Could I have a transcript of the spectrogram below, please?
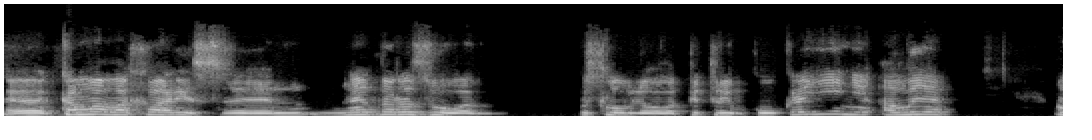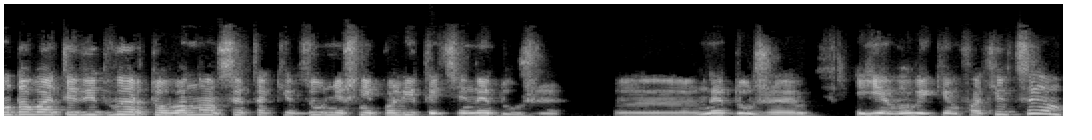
Е, Камала Харріс е, неодноразово висловлювала підтримку Україні, але ну давайте відверто, вона все-таки в зовнішній політиці не дуже, е, не дуже є великим фахівцем.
